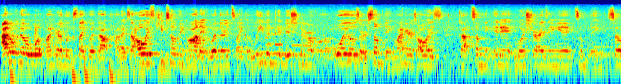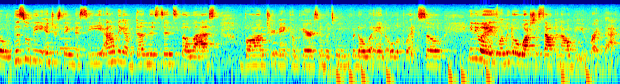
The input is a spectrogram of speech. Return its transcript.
I don't know what my hair looks like without products. I always keep something on it, whether it's like a leave-in conditioner or oils or something. My hair's always got something in it, moisturizing it, something. So this will be interesting to see. I don't think I've done this since the last bond treatment comparison between Fanola and Olaplex. So anyways, let me go wash this out and I'll be right back.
